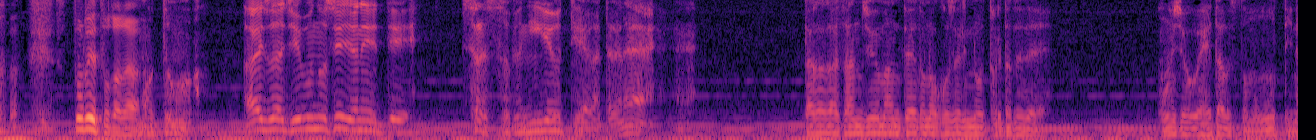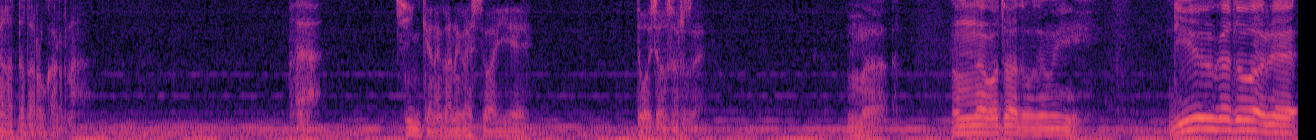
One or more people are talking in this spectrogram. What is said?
ストレートだな。もっともあいつは自分のせいじゃねえって早速逃げ打ってやがったがな。たかが30万程度の小銭の取り立てで本性が下手打つとも思っていなかっただろうからな。はあちんけな金貸しとはいえ同情するぜ。まあそんなことはどうでもいい。理由がどうあれ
